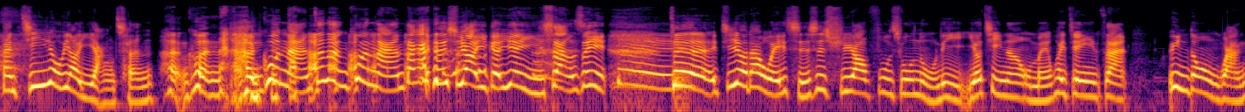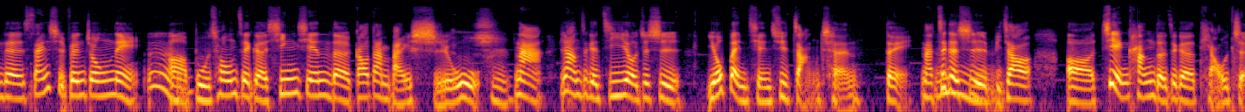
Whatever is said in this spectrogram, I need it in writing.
但肌肉要养成 很困难，很困难，真的很困难，大概是需要一个月以上。所以，对，这肌肉要维持是需要付出努力，尤其呢，我们会建议在。运动完的三十分钟内，嗯。啊，补充这个新鲜的高蛋白食物，是。那让这个肌肉就是有本钱去长成。对，那这个是比较、嗯、呃健康的这个调整，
